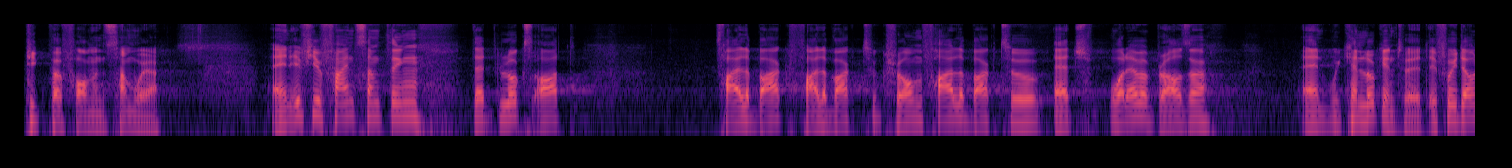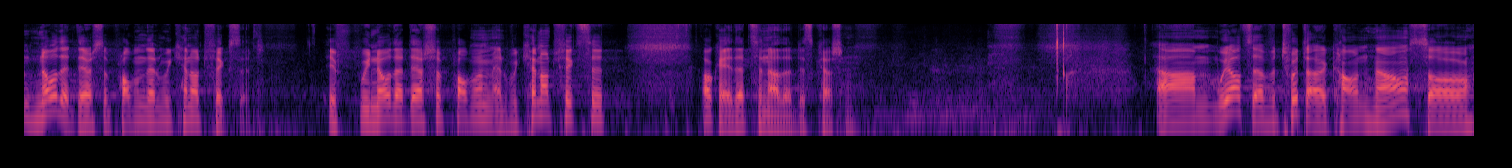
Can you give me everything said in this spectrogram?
peak performance somewhere. And if you find something that looks odd, file a bug, file a bug to Chrome, file a bug to Edge, whatever browser, and we can look into it. If we don't know that there's a problem, then we cannot fix it. If we know that there's a problem and we cannot fix it, okay, that's another discussion. Um, we also have a Twitter account now, so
